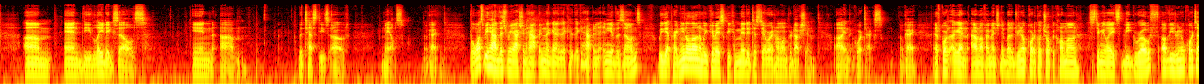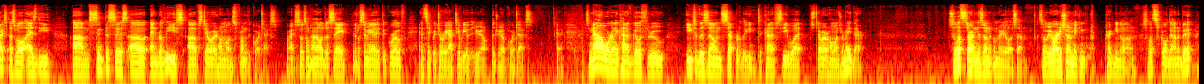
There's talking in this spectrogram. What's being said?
um, and the Leydig cells in um, the testes of males. Okay, but once we have this reaction happen, again, it can, happen in any of the zones. We get pregnenolone, and we basically committed to steroid hormone production uh, in the cortex. Okay. And of course, again, I don't know if I mentioned it, but adrenocorticotropic hormone stimulates the growth of the adrenal cortex as well as the um, synthesis of, and release of steroid hormones from the cortex. Right. So sometimes I'll just say it'll stimulate the growth and secretory activity of the adrenal, adrenal cortex. Okay. So now we're going to kind of go through each of the zones separately to kind of see what steroid hormones are made there. So let's start in the zona glomerulosa. So we've already shown making pregnenolone. So let's scroll down a bit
